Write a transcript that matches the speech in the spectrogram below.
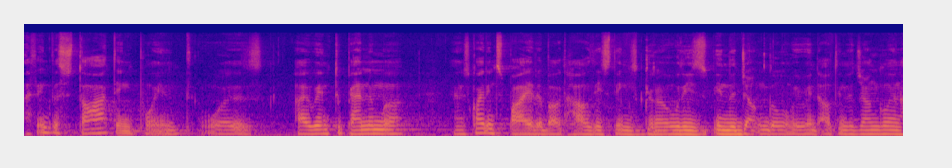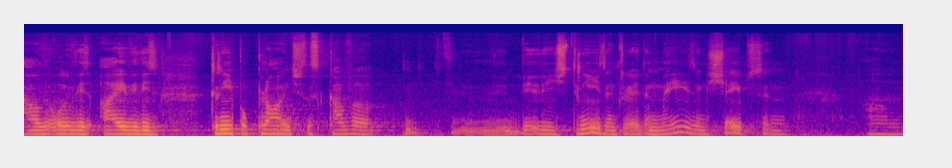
I think the starting point was I went to Panama and was quite inspired about how these things grow these in the jungle. We went out in the jungle and how all of these ivy, these creeper plants just cover these trees and create amazing shapes and um,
